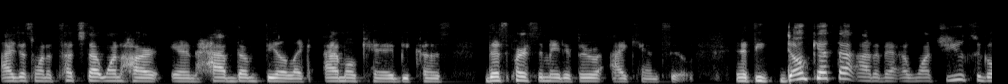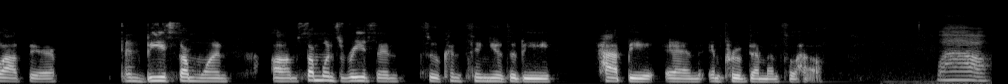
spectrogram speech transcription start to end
I just want to touch that one heart and have them feel like I'm okay because this person made it through, I can too. And if you don't get that out of it, I want you to go out there and be someone, um, someone's reason to continue to be happy and improve their mental health. Wow,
